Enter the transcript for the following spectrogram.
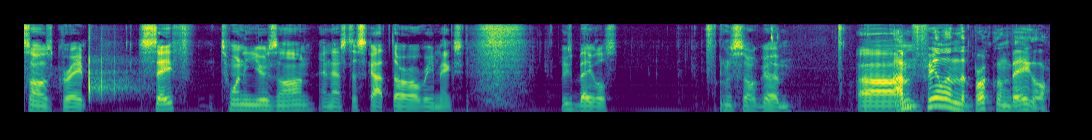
That song was great. Safe, 20 years on, and that's the Scott Thorough remix. These bagels, it was so good. Um, I'm feeling the Brooklyn bagel.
